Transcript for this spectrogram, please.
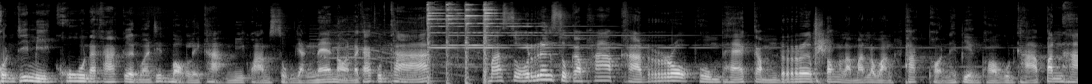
คนที่มีคู่นะคะ เกิดวันที่บอกเลยค่ะ มีความสุขอย่างแน่นอนนะคะคุณขามาสู่เรื่องสุขภาพค่ะโรคภูมิแพ้กำเริบต้องระมัดระวัง พักผ่อนให้เพียงพอคุณขาปัญหา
